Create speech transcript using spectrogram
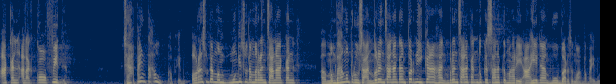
akan ada COVID. Siapa yang tahu, Bapak Ibu? Orang sudah mungkin sudah merencanakan uh, membangun perusahaan, merencanakan pernikahan, merencanakan untuk ke sana kemari. Akhirnya bubar semua, Bapak Ibu.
